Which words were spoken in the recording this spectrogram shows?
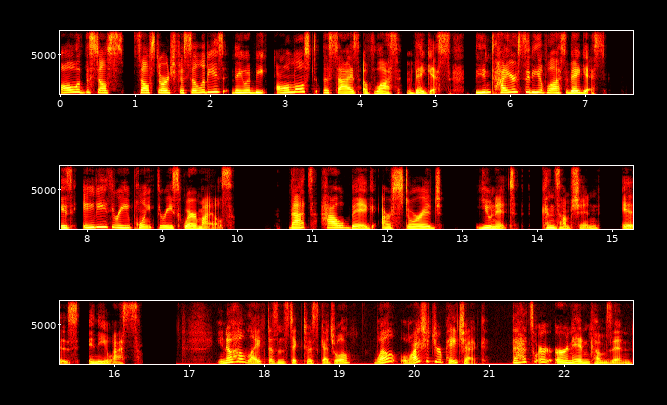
all of the self storage facilities, they would be almost the size of Las Vegas. The entire city of Las Vegas is 83.3 square miles. That's how big our storage unit consumption is in the US. You know how life doesn't stick to a schedule? Well, why should your paycheck? That's where EarnIn comes in.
